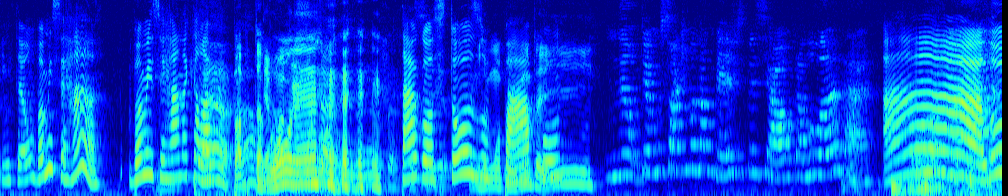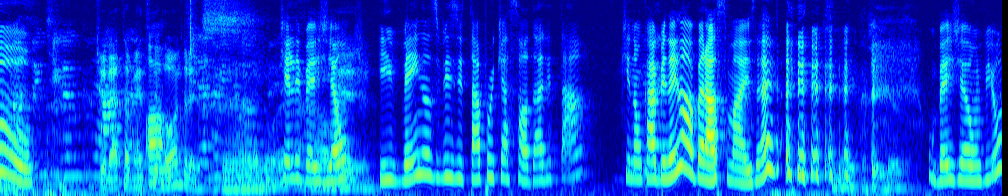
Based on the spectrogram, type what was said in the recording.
Então, vamos encerrar? Vamos encerrar naquela. O papo tá bom, né? Tá Temos gostoso o papo. pergunta aí? Não, temos só que mandar um beijo especial pra Luana. Ah, Lu! Antiga nucleada. Diretamente Ó. de Londres. Londres. Aquele Um beijão. beijo. E vem nos visitar porque a saudade tá. Que não cabe nem no abraço mais, né? Sim, com certeza. Um beijão, viu?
